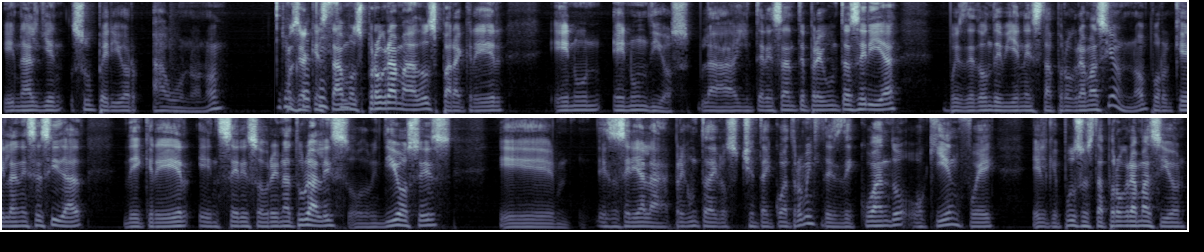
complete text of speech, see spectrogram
en alguien superior a uno, ¿no? o sea que, estamos programados para creer en un, en un Dios. La interesante pregunta sería, pues de dónde viene esta programación, ¿no? ¿Por qué la necesidad de creer en seres sobrenaturales o en dioses? Eh, esa sería la pregunta de los 84 mil. ¿Desde cuándo o quién fue el que puso esta programación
